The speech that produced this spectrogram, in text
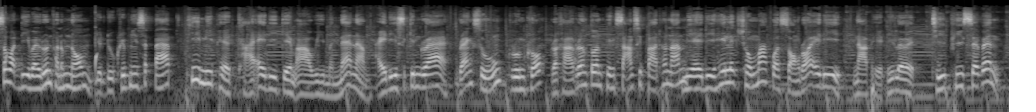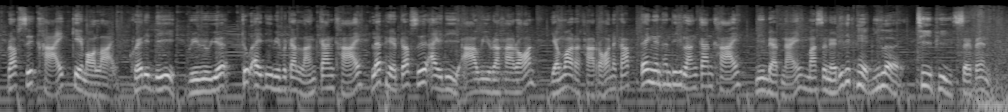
สวัสดีวัยรุ่นฟันน้ำนม หยุดดูคลิปนี้สักแป๊บ พี่มีเพจขาย ID เกม RV มาแนะนำ ID สกินแรร์แรงสูง รูนครบ ราคาเริ่มต้นเพียง 30 บาทเท่านั้น มี ID ให้เลือกชมมากกว่า 200 ID หน้าเพจนี้เลย TP7 รับซื้อขายเกมออนไลน์ เครดิตดี รีวิวเยอะ ทุก ID มีประกันหลังการขาย และเพจรับซื้อ ID RV ราคาร้อน ย้ำว่าราคาร้อนนะครับ ได้เงินทันทีหลังการขาย มีแบบไหนมาเสนอที่เพจนี้เลย TP7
